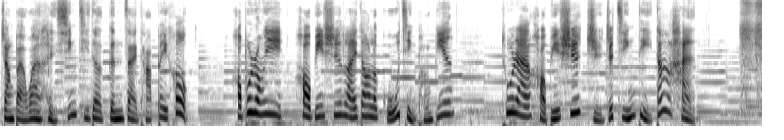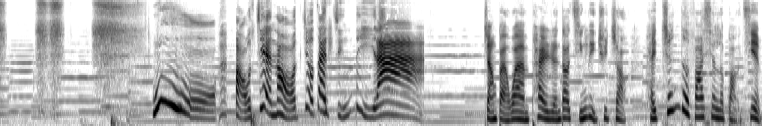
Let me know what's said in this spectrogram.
张百万很心急的跟在他背后。好不容易，好鼻师来到了古井旁边。突然，好鼻师指着井底大喊：“哦，宝剑哦，就在井底啦！”张百万派人到井里去找，还真的发现了宝剑。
